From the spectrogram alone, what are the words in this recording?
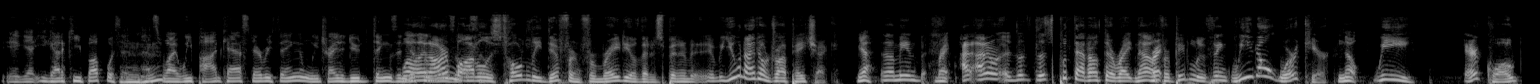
you got, you got to keep up with it. And that's why we podcast everything, and we try to do things in Mm-hmm. Well, and our model also. is totally different from radio that it's been. You and I don't draw a paycheck. yeah, I mean, Right. I, I don't. Let's, let's put that out there right now Right. for people who think we don't work here. No. we air quote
